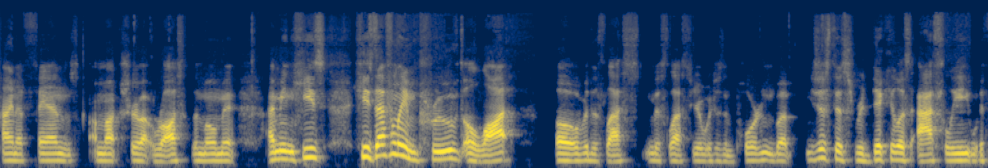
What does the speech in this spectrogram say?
kind of fans. I'm not sure about Ross at the moment. I mean, he's he's definitely improved a lot over this last this last year, which is important. But he's just this ridiculous athlete with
